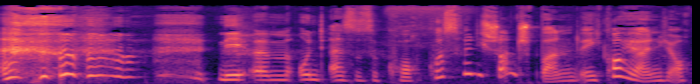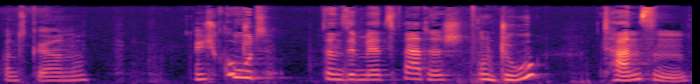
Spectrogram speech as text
nee, ähm, und also so Kochkurs finde ich schon spannend. Ich koche ja eigentlich auch ganz gerne. Ich gut. Gut, dann sind wir jetzt fertig. Und du? Tanzen.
